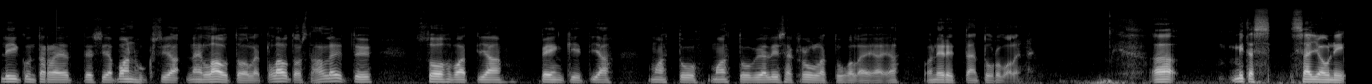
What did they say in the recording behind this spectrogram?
liikuntarajoitteisia vanhuksia näin lautoille. Lautoistahan löytyy sohvat ja penkit ja mahtuu, mahtuu vielä lisäksi rullatuoleja ja on erittäin turvallinen. Ö, mitäs sä Jouni,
